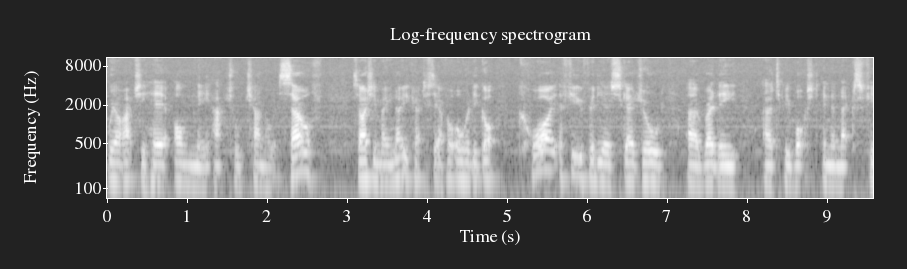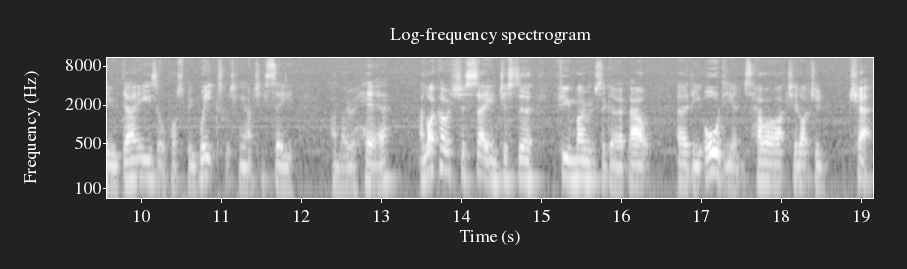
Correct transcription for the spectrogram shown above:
we are actually here on the actual channel itself. So as you may know, you can actually see I've already got quite a few videos scheduled uh, ready uh, to be watched in the next few days or possibly weeks, which you can actually see um, over here. And like I was just saying just a few moments ago about uh, the audience, how I actually like to check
